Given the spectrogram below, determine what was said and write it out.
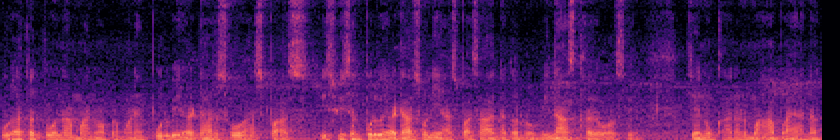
પુરાતત્વના માનવા પ્રમાણે પૂર્વે અઢારસો આસપાસ, ઈસવીસન પૂર્વે અઢારસોની આસપાસ આ નગરનો વિનાશ થયો હશે, જેનું કારણ મહાભયાનક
